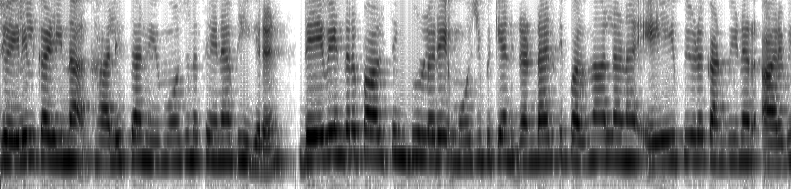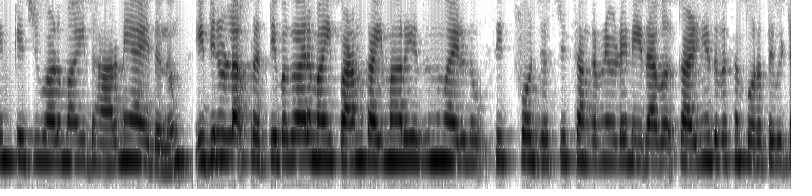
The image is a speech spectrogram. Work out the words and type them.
ജയിലിൽ കഴിയുന്ന ഖാലിസ്ഥാൻ വിമോചന സേനാ ഭീകരൻ ദേവേന്ദ്ര പാൽ സിംഗ് ഭുള്ളരെ മോചിപ്പിക്കാൻ രണ്ടായിരത്തി പതിനാലിലാണ് എ എ പിയുടെ കൺവീനർ അരവിന്ദ് കെജ്രിവാളുമായി ധാരണയായതെന്നും ഇതിനുള്ള പ്രത്യുപകാരമായി പണം കൈമാറിയതെന്നുമായിരുന്നു സിഖ് ഫോർ ജസ്റ്റിസ് സംഘടനയുടെ നേതാവ് കഴിഞ്ഞ ദിവസം പുറത്തുവിട്ട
